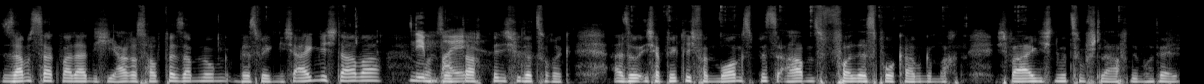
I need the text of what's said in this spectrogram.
Samstag war dann die Jahreshauptversammlung, weswegen ich eigentlich da war. Nebenbei. Und Sonntag bin ich wieder zurück. Also ich habe wirklich von morgens bis abends volles Programm gemacht. Ich war eigentlich nur zum Schlafen im Hotel.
